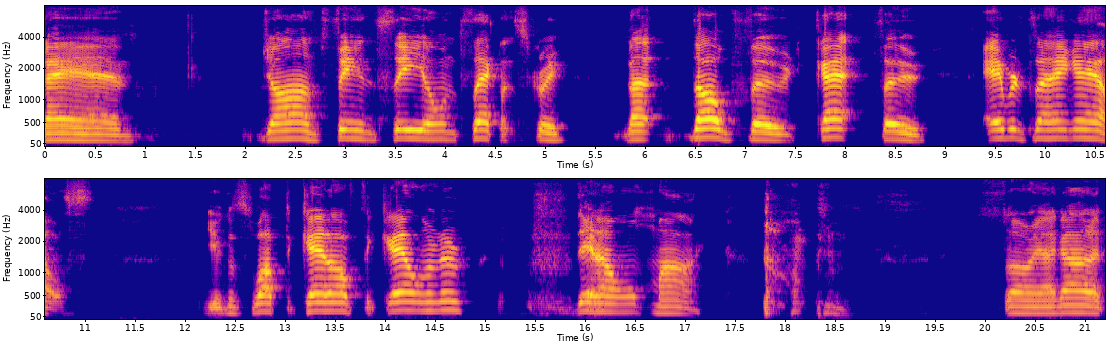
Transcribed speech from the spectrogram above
And John's Feed and Seed on Second Street got dog food, cat food, everything else. You can swap the cat off the calendar. They don't mind. Sorry, I got a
